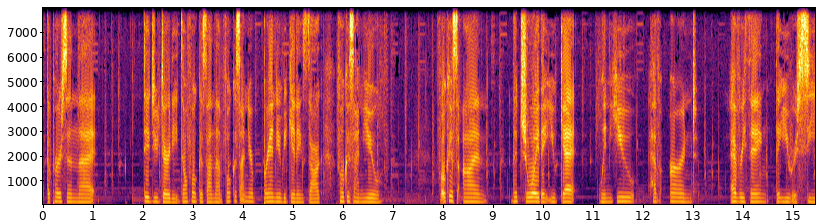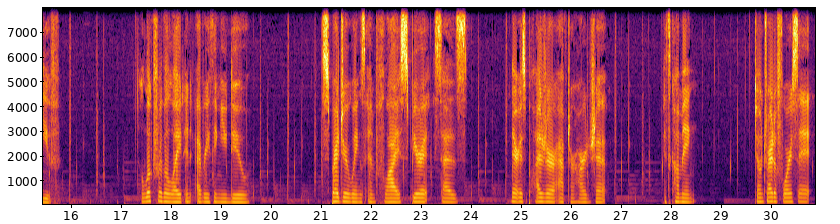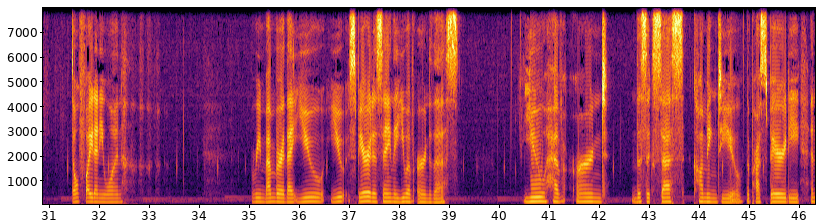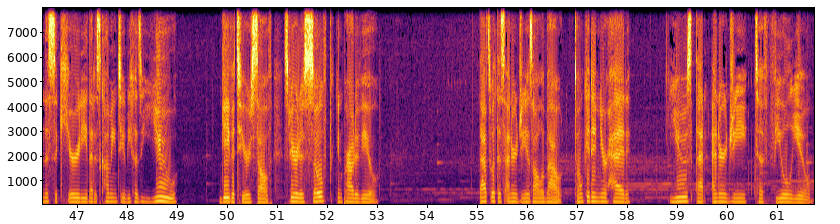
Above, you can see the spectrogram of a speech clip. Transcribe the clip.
the person that did you dirty. Don't focus on them. Focus on your brand new beginnings, dog. Focus on you. Focus on the joy that you get when you have earned everything that you receive. Look for the light in everything you do. Spread your wings and fly. Spirit says, There is pleasure after hardship. It's coming. Don't try to force it. Don't fight anyone. Remember that you you spirit is saying that you have earned this. You have earned the success coming to you, the prosperity and the security that is coming to you because you gave it to yourself. Spirit is so freaking proud of you. That's what this energy is all about. Don't get in your head. Use that energy to fuel you.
